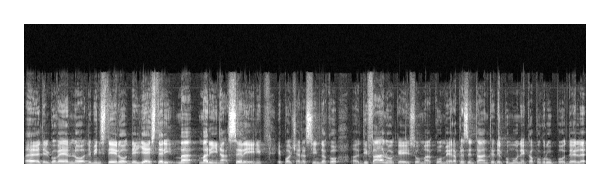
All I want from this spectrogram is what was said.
eh, del governo del Ministero degli Esteri, ma Marina Sereni. E poi c'era il sindaco eh, di Fano che insomma come rappresentante del comune capogruppo del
